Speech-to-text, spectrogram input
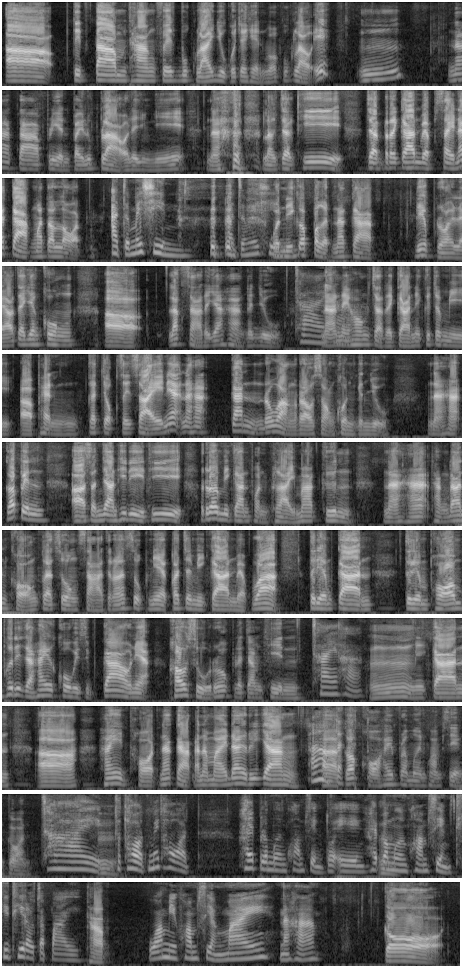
อ่าติดตามทาง Facebook ไลฟ์อยู่ก็จะเห็นว่าพวกเราเอ๊ะ อืมหน้าตาเปลี่ยนไปหรือเปล่าอะไรอย่างนี้นะ หลังจากที่จัดรายการแบบใส่หน้ากากมาตลอด อาจจะไม่ชิน อาจจะไม่ชิน วันนี้ก็เปิดหน้ากากเรียบร้อยแล้ว แต่ยังคงเอ่อรักษาระยะห่างกันอยู่ใช่นะค่ะในห้องจัดรายการนี้ก็จะมีเอ่อแผ่นกระจกใสๆเนี่ยนะฮะกั้นระหว่างเราสองคนกันอยู่ นะฮะก็เป็นอ่าสัญญาณที่ดีที่เริ่มมีการผ่อนคลายมากขึ้นนะฮะทางด้านของกระทรวงสาธารณสุขเนี่ยก็จะมีการแบบว่าเตรียมการเตรียมพร้อมเพื่อที่จะให้โควิด -19 เนี่ยเข้าสู่โรคประจำถิ่นใช่ค่ะอืมมีการอ่าให้ถอดหน้ากากอนามัยได้หรือยังอ้าวอ่าแต่ก็ขอให้ประเมินความเสี่ยงก่อน ใช่อืมจะถอดไม่ถอดให้ประเมินความเสี่ยงตัวเอง ให้ประเมินความเสี่ยงที่ที่เราจะไปครับ ว่ามีความเสี่ยงไหมนะคะ ก็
